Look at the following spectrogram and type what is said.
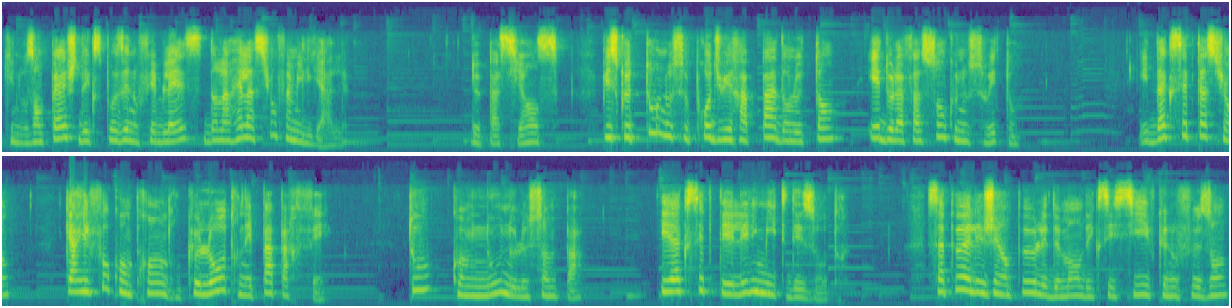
qui nous empêche d'exposer nos faiblesses dans la relation familiale. De patience, puisque tout ne se produira pas dans le temps et de la façon que nous souhaitons. Et d'acceptation, car il faut comprendre que l'autre n'est pas parfait, tout comme nous ne le sommes pas, et accepter les limites des autres. Ça peut alléger un peu les demandes excessives que nous faisons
